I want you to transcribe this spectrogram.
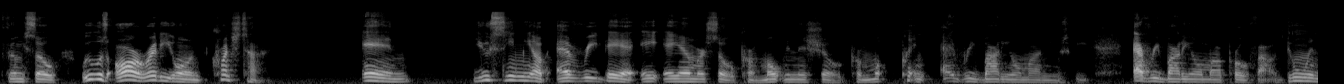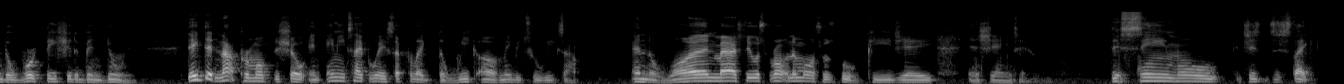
Feel me? So we was already on crunch time. And you see me up every day at 8 a.m. or so promoting this show, promote putting everybody on my newsfeed, everybody on my profile, doing the work they should have been doing. They did not promote the show in any type of way except for like the week of, maybe two weeks out. And the one match they was promoting the most was who? PJ and Shane Taylor. The same old, just just like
